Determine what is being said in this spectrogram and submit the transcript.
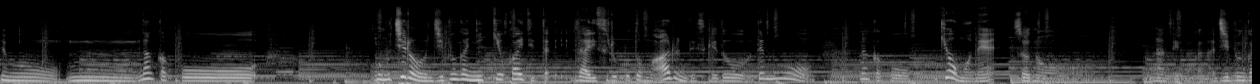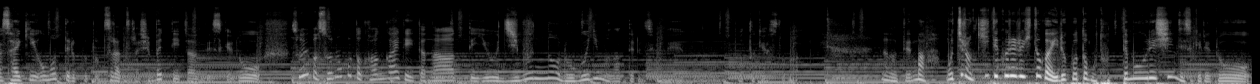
でもうんなんかこうもちろん自分が日記を書いてたりすることもあるんですけどでもなんかこう今日もねその何て言うのかな自分が最近思ってることをつらつら喋っていたんですけどそういえばそのこと考えていたなっていう自分のログにもなってるんですよねこのポッドキャストが。なのでまあもちろん聞いてくれる人がいることもとっても嬉しいんですけれど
